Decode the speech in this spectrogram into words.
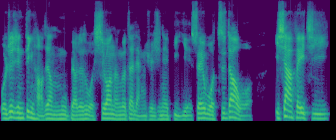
我就已经定好这样的目标，就是我希望能够在两个学期内毕业。所以我知道我一下飞机，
